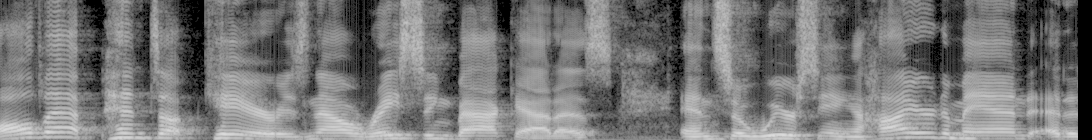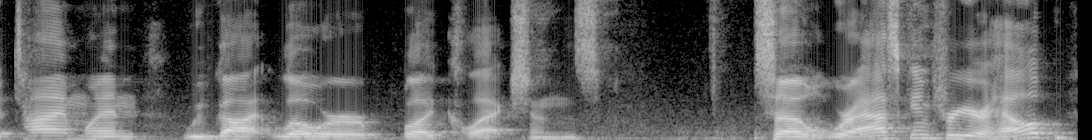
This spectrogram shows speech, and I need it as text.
all that pent up care is now racing back at us. And so we're seeing a higher demand at a time when we've got lower blood collections. So we're asking for your help,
